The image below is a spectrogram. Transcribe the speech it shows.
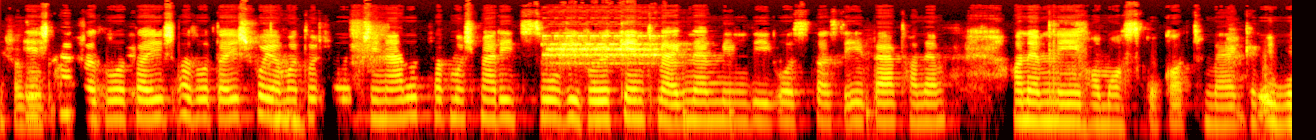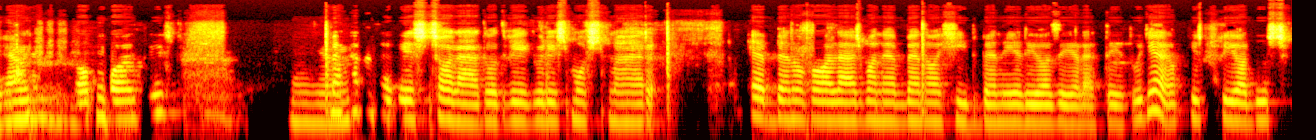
És, azóta és hát azóta is, azóta is folyamatosan csinálod, csak most már így szóvivőként meg nem mindig osztasz ételt, hanem, hanem néha maszkokat meg. Igen. is. Igen. Meg hát az egész családod végül is most már ebben a vallásban, ebben a hitben éli az életét, ugye? A kisfiad is.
